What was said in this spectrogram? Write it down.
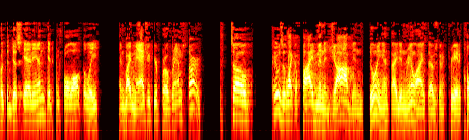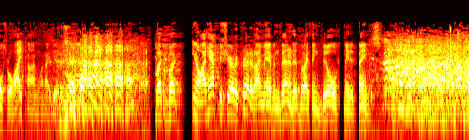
put the diskette in, hit Control Alt Delete, and by magic your program starts. So it was like a five minute job in doing it. I didn't realize that I was going to create a cultural icon when I did it. but, but, you know, I have to share the credit. I may have invented it, but I think Bill made it famous.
